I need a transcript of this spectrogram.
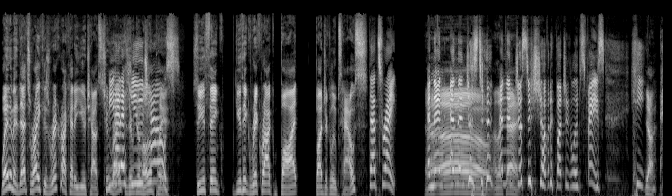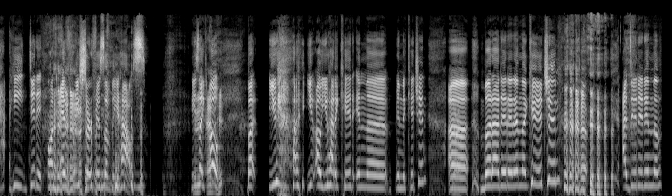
Wait a minute, that's right, because Rick Rock had a huge house too, he right? had a 'Cause they were doing huge all over the house. place. So you think do you think Rick Rock bought Bajagaloop's house? That's right. and then and then just Oh, I like and then just to shove it in Butchagloop's face, he Yeah. ha- he did it on every surface of the house. He's And- like, and oh, he- but you you oh you had a kid in the in the kitchen. Uh, but I did it in the kitchen. I did it in the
